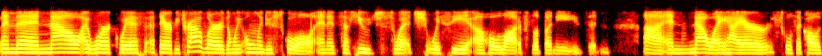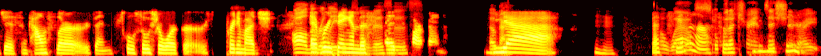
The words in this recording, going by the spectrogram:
And then now I work with therapy travelers, and we only do school, and it's a huge switch. We see a whole lot of SLPA needs, and Uh, and now I hire school psychologists and counselors and school social workers, pretty much All the everything in related the SED department. Okay. Yeah. Mhm. That's, oh wow. yeah, so what a that's pretty much transition, right?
